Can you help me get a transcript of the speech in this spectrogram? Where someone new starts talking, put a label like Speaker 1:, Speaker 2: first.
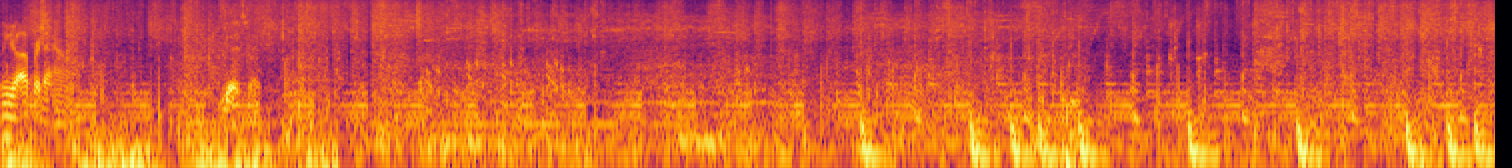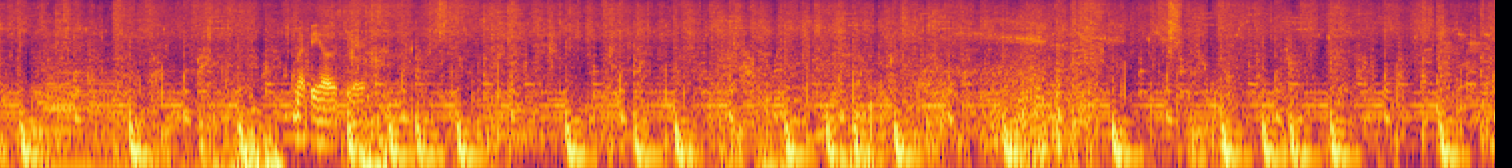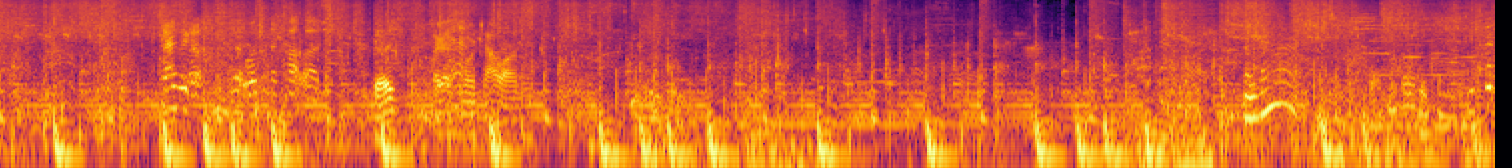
Speaker 1: We go up or down.
Speaker 2: Good, sir.
Speaker 1: Might be host here.
Speaker 3: Guys, I got that wasn't a cutlass.
Speaker 1: Really? I got some more tower armor.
